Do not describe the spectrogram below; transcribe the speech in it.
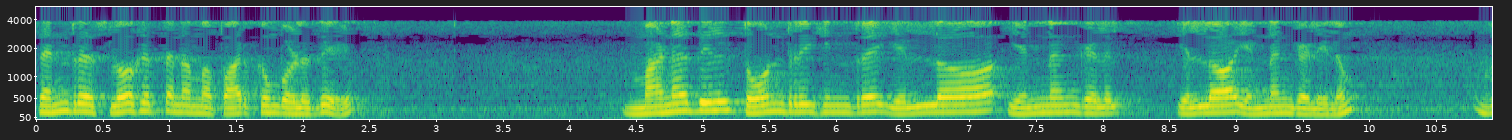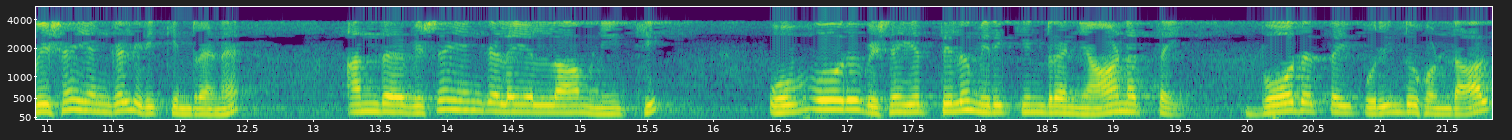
சென்ற ஸ்லோகத்தை நம்ம பார்க்கும் பொழுது மனதில் தோன்றுகின்ற எல்லா எண்ணங்களில் எல்லா எண்ணங்களிலும் விஷயங்கள் இருக்கின்றன. அந்த விஷயங்களையெல்லாம் நீக்கி ஒவ்வொரு விஷயத்திலும் இருக்கின்ற ஞானத்தை போதத்தை புரிந்து கொண்டால்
